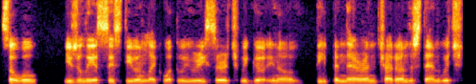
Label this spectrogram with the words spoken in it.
So we'll usually assist you in like what we research. We go, you know, deep in there and try to understand which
